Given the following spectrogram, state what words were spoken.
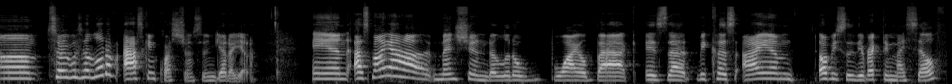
Um, so it was a lot of asking questions and yada yada. And as Maya mentioned a little while back, is that because I am obviously directing myself,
